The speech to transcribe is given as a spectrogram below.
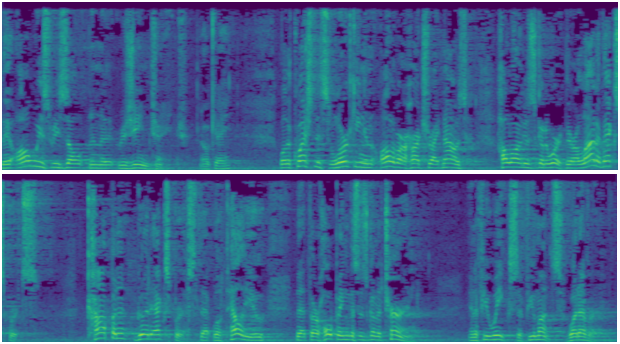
They always result in a regime change, okay? Well, the question that's lurking in all of our hearts right now is how long is it going to work? There are a lot of experts, competent, good experts, that will tell you that they're hoping this is going to turn in a few weeks, a few months, whatever.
